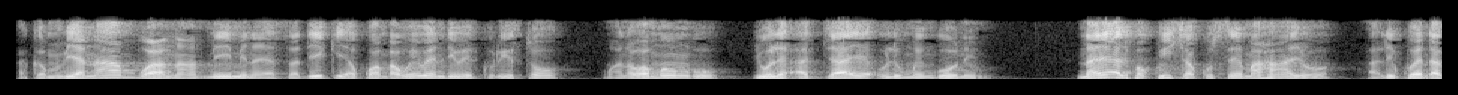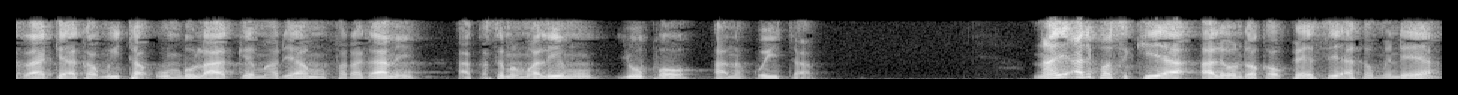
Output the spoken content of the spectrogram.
Akamwambia naam bwana mimi nayasadiki ya kwamba wewe ndiwe kristo mwana wa mungu yule ajaye ulimwenguni. Naye alipokwisha kusema hayo alikwenda zake akamwita umbu lake mariamu faragani akasema mwalimu yupo anakuita. Naye aliposikia aliondoka upesi akamwendea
